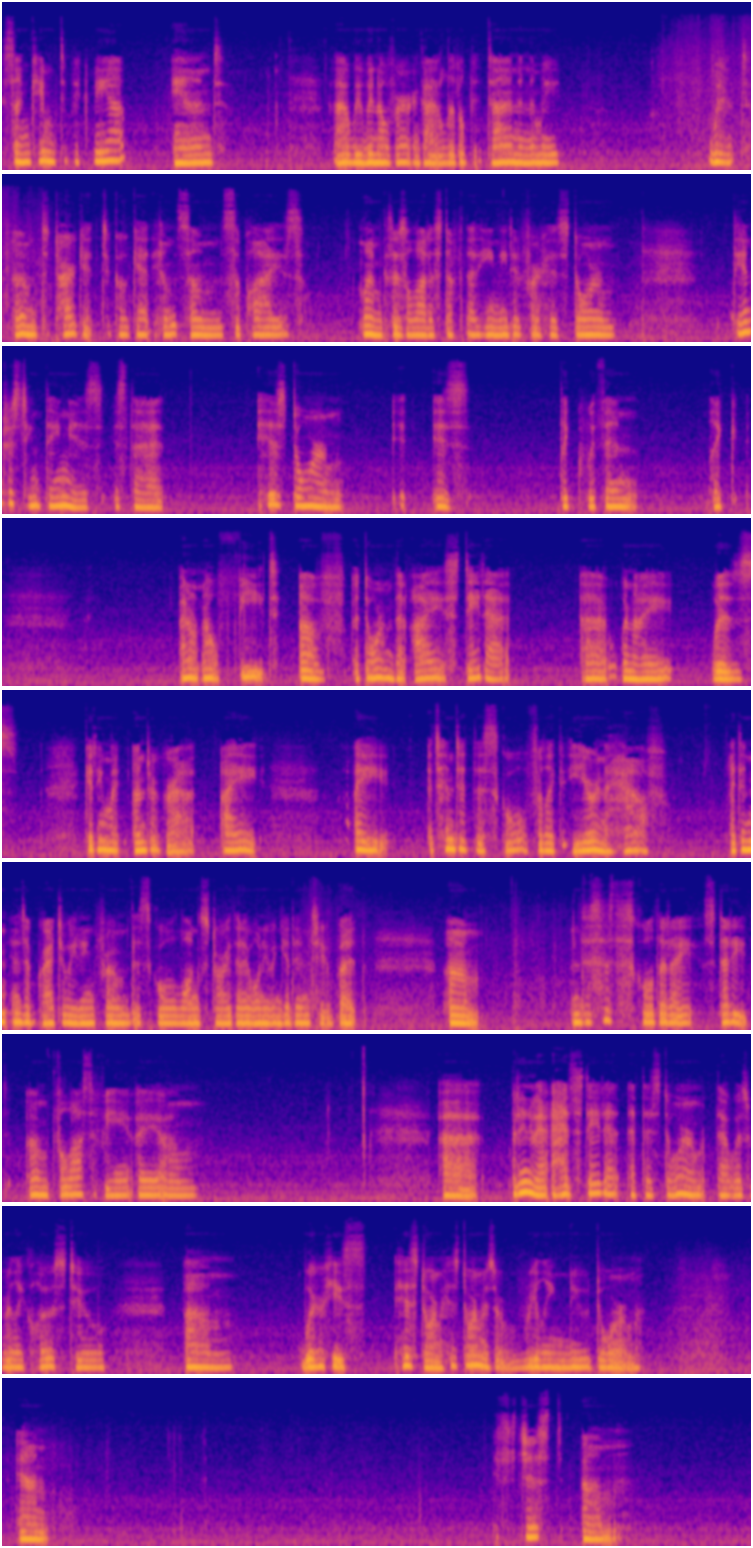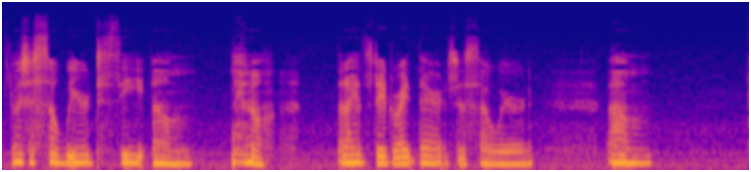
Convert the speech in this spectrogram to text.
son came to pick me up, and uh, we went over and got a little bit done, and then we went um, to Target to go get him some supplies because um, there's a lot of stuff that he needed for his dorm. The interesting thing is is that his dorm is like within like I don't know feet of a dorm that I stayed at uh, when I was getting my undergrad, I I attended this school for like a year and a half. I didn't end up graduating from this school. Long story that I won't even get into, but um, this is the school that I studied um, philosophy. I um, uh, but anyway, I had stayed at, at this dorm that was really close to um, where he's his dorm. His dorm is a really new dorm. And it's just um, it was just so weird to see um, you know that I had stayed right there. It's just so weird. Um,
